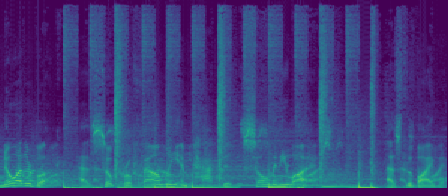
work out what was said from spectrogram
No other book has so profoundly impacted so many lives as the Bible.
